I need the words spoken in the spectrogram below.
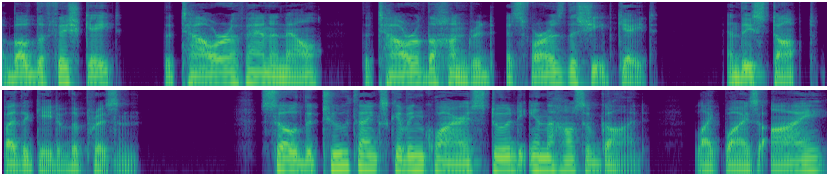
above the fish gate, the tower of Hananel, the tower of the hundred, as far as the sheep gate, and they stopped by the gate of the prison. So the two thanksgiving choirs stood in the house of God, likewise I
